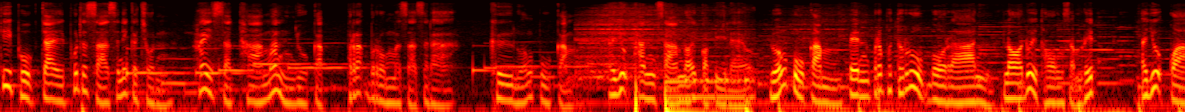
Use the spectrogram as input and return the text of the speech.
ที่ผูกใจพุทธศาสนิกชน ให้ศรัทธามั่นอยู่กับพระบรมศาสดา คือหลวงปู่กำอายุพันสามร้อยกว่าปีแล้ว หลวงปู่กำเป็นพระพุทธรูปโบราณลอด้วยทองสำริดอายุกว่า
